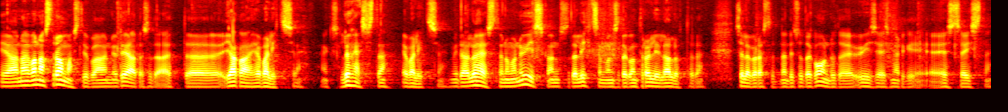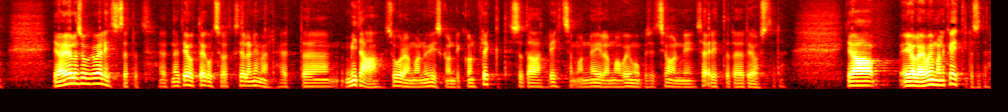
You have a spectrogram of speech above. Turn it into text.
ja noh, vanast Roomast juba on ju teada seda, et äh, jaga ja valitse, eks, lõhesta ja valitse. mida lõhestunum on ühiskond, seda lihtsam on seda kontrollile allutada, sellepärast et nad ei suuda koonduda ja ühise eesmärgi eest seista. ja ei ole sugugi välistatud, et need jõud tegutsevad ka selle nimel, et äh, mida suurem on ühiskondlik konflikt, seda lihtsam on neil oma võimupositsiooni säilitada ja teostada. ja ei ole võimalik eitada seda,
